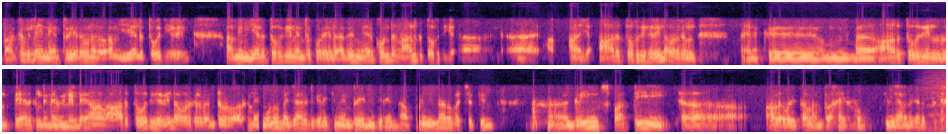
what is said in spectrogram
பார்க்கவில்லை. நேற்று இரவு நிலவரம் ஏழு தொகுதிகளில் ஐ மீன் ஏழு தொகுதிகள் என்று குறையிலாது மேற்கொண்டு நான்கு தொகுதிகள் ஆறு தொகுதிகளில் அவர்கள் எனக்கு ஆறு தொகுதியில் பெயர்கள் நினைவில் இல்லை. ஆனால் ஆறு தொகுதிகளில் அவர்கள் வென்று விடுவார்கள். முழு மெஜாரிட்டி கிடைக்கும் என்று எண்ணுகிறேன். அப்படி இல்லாத பட்சத்தில் கிரீன்ஸ் பார்ட்டி ஆதரவளித்தால் நன்றாக இருக்கும். இது எனது கருத்து.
